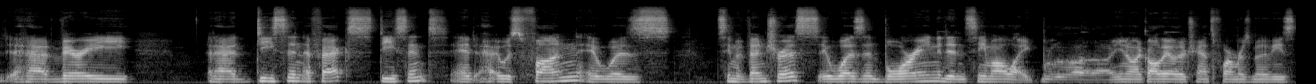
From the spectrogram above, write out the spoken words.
It, had very it had decent effects, decent. It it was fun. It was seemed adventurous. It wasn't boring. It didn't seem all like you know like all the other Transformers movies.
